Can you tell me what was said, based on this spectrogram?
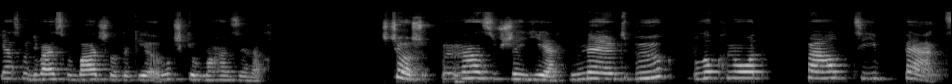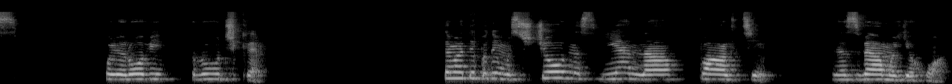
Я сподіваюся, ви бачили такі ручки в магазинах. Що ж, у нас вже є notebook, блокнот, felt tip pens. Кольорові ручки. Давайте подивимось, що в нас є на парті. Назвемо його.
